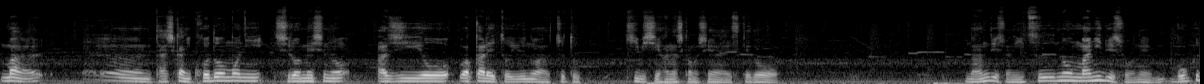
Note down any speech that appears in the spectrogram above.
まあ、うん、確かに子供に白飯の味を分かれというのはちょっと厳しい話かもしれないですけど何でしょうね。いつの間にでしょうね。僕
